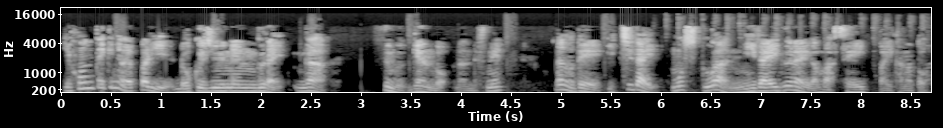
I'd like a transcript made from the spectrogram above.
基本的にはやっぱり60年ぐらいが住む限度なんですね。なので、1台もしくは2台ぐらいがまあ精一杯かなと。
